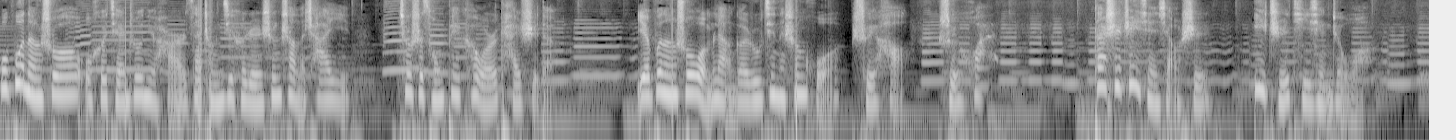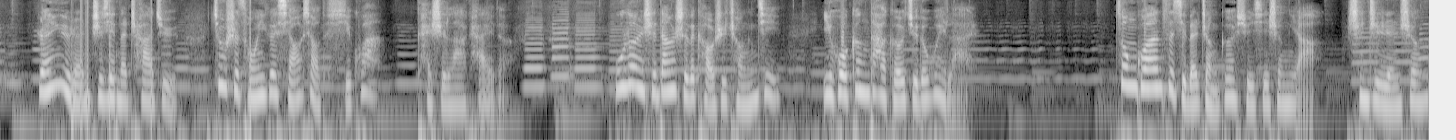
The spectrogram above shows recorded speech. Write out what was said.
我不能说我和前桌女孩在成绩和人生上的差异就是从背课文开始的，也不能说我们两个如今的生活谁好谁坏，但是这件小事一直提醒着我。人与人之间的差距，就是从一个小小的习惯开始拉开的。无论是当时的考试成绩，亦或更大格局的未来。纵观自己的整个学习生涯，甚至人生，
